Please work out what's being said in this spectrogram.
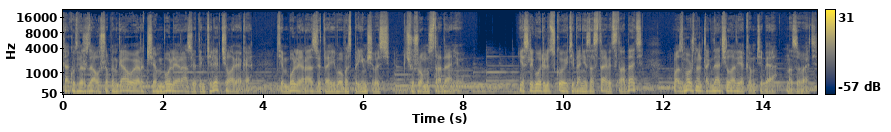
Как утверждал Шопенгауэр, чем более развит интеллект человека, тем более развита его восприимчивость к чужому страданию. Если горе людское тебя не заставит страдать, возможно ли тогда человеком тебя называть?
